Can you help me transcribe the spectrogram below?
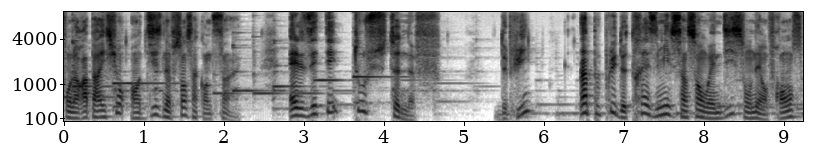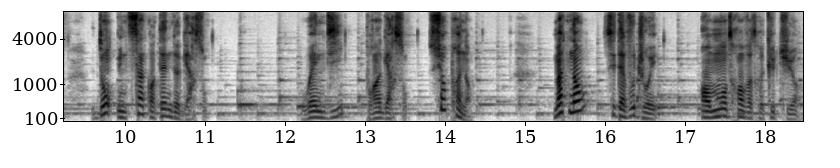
font leur apparition en 1955. Elles étaient tout juste. Depuis, un peu plus de 13 500 Wendy sont nées en France dont une cinquantaine de garçons. Wendy pour un garçon. Surprenant. Maintenant, c'est à vous de jouer, en montrant votre culture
